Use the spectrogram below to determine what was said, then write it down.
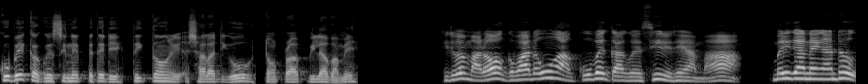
ကိုဘေးကကွယ်စင်းနဲ့ပြည်သက်တီတိတ်သွန်းရဲ့အရှာလာတီကိုတောင်ပရာပြလာပါမယ်ဒီတစ်ပတ်မှာတော့ကမ္ဘာတဝန်းကကိုဗစ်ကာကွယ်ဆေးတွေထဲမှာအမေရိကန်နိုင်ငံထုတ်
